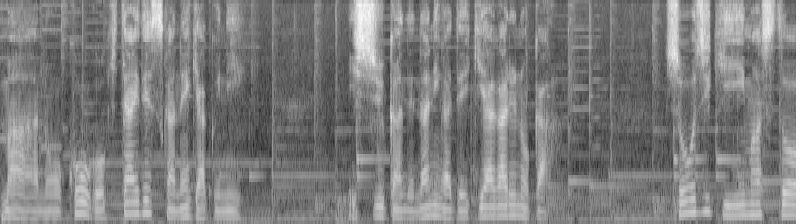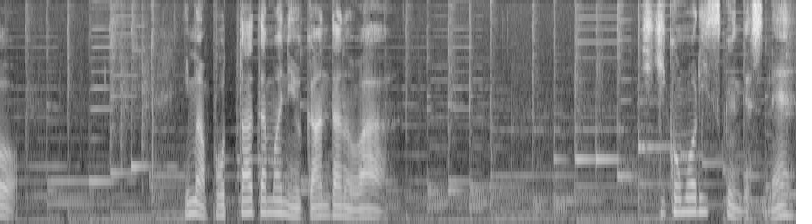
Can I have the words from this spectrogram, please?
まああの交互期待ですかね逆に。1週間で何が出来上がるのか。正直言いますと今ポッと頭に浮かんだのは引きこもりすくんですね。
